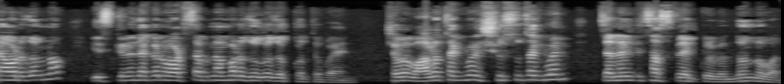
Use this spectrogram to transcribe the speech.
নেওয়ার জন্য স্ক্রিনে দেখেন হোয়াটসঅ্যাপ নাম্বারে যোগাযোগ করতে পারেন। সবাই ভালো থাকবেন সুস্থ থাকবেন চ্যানেলটি সাবস্ক্রাইব করবেন। ধন্যবাদ।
